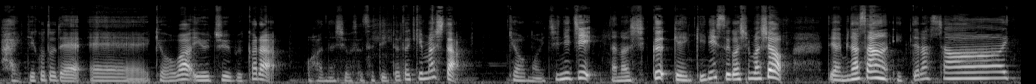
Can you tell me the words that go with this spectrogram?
はい、ということで、えー、今日は YouTube からお話をさせていただきました。今日も一日楽しく元気に過ごしましょう。では皆さん、いってらっしゃい。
